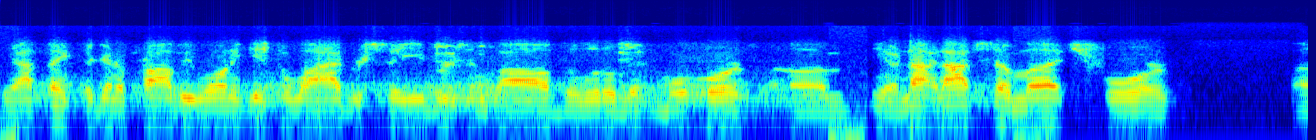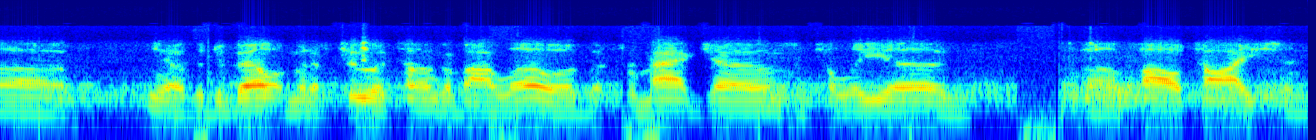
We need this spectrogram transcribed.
yeah, I think they're going to probably want to get the wide receivers involved a little bit more. Um, you know, not not so much for uh, you know the development of Tua Tagovailoa, but for Mac Jones and Taulia and uh, Paul Tyson.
